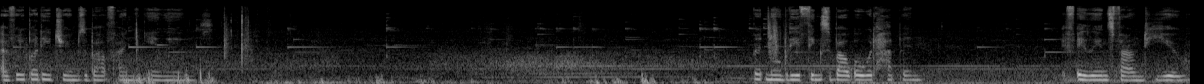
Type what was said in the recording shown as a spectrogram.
Everybody dreams about finding aliens. But nobody thinks about what would happen if aliens found you.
